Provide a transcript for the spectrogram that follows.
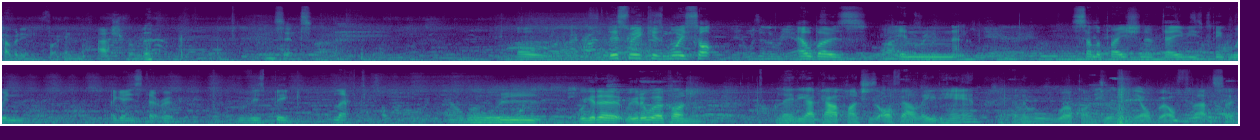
covered in fucking ash from the incense. Oh, this week is Moisop elbows in celebration of Davies' big win against Detrit with his big left elbow. We're gonna we're gonna work on landing our power punches off our lead hand, and then we'll work on drilling the elbow off that. So,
